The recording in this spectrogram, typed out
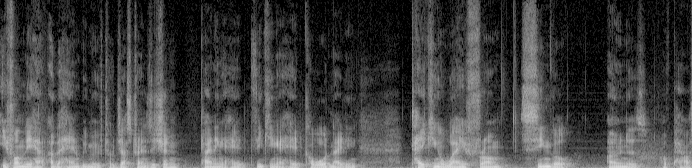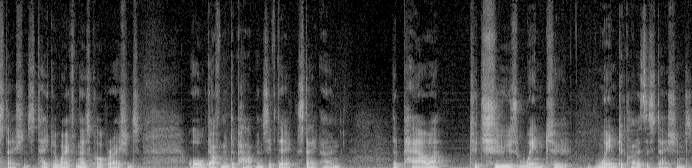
If, on the other hand, we move to a just transition, planning ahead, thinking ahead, coordinating, taking away from single owners of power stations, taking away from those corporations, or government departments, if they're state owned, the power to choose when to when to close the stations,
